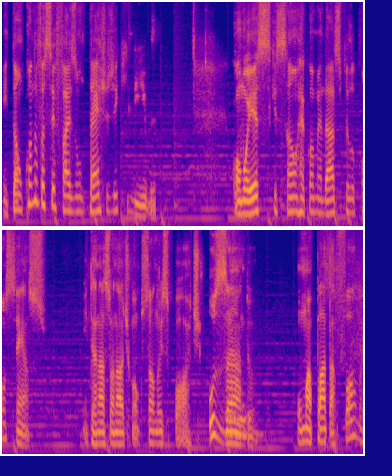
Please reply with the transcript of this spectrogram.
Então, quando você faz um teste de equilíbrio, como esses que são recomendados pelo consenso internacional de concussão no esporte, usando uma plataforma,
